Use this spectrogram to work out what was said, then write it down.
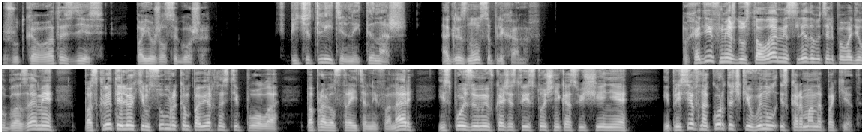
«Жутковато здесь», поежился Гоша. «Впечатлительный ты наш!» — огрызнулся Плеханов. Походив между столами, следователь поводил глазами по скрытой легким сумраком поверхности пола, поправил строительный фонарь, используемый в качестве источника освещения, и, присев на корточки, вынул из кармана пакет.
